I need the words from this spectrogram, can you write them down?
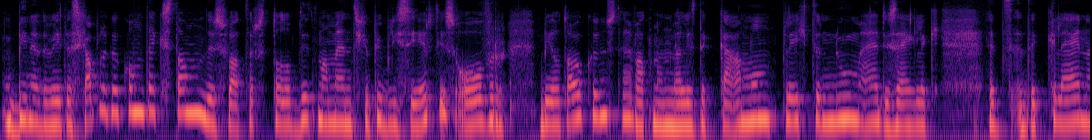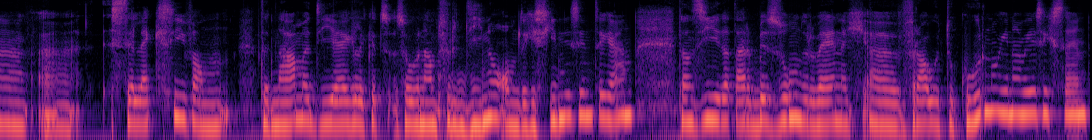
binnen de wetenschappelijke context dan, dus wat er tot op dit moment gepubliceerd is over beeldhouwkunst, hè, wat men wel eens de kanon pleegt te noemen, hè, dus eigenlijk het, de kleine uh, selectie van de namen die eigenlijk het zogenaamd verdienen om de geschiedenis in te gaan, dan zie je dat daar bijzonder weinig uh, vrouwen toekoer nog in aanwezig zijn.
